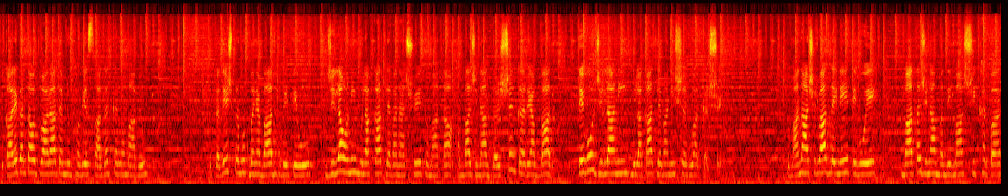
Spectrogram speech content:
તો કાર્યકર્તાઓ દ્વારા તેમનું ભવ્ય સ્વાગત કરવામાં આવ્યું. તો પ્રદેશ પ્રમુખ બન્યા બાદ હવે તેઓ જિલ્લાઓની મુલાકાત લેવાના છે. તો માતા અંબાજીના દર્શન કર્યા બાદ તેઓ જિલ્લાની મુલાકાત લેવાની શરૂઆત કરશે. માના આશીર્વાદ લઈને તેઓએ માતાજીના મંદિરમાં શિખર પર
